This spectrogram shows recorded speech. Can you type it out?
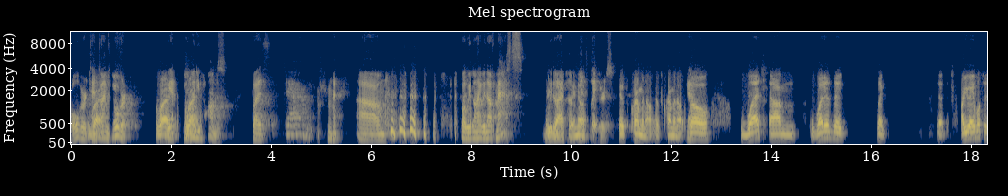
over ten right. times over. Right, we have so right. many bombs, but um, but we don't have enough masks. We exactly. no. ventilators. It's criminal. It's criminal. Yeah. So, what um, what is it like? Are you able to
